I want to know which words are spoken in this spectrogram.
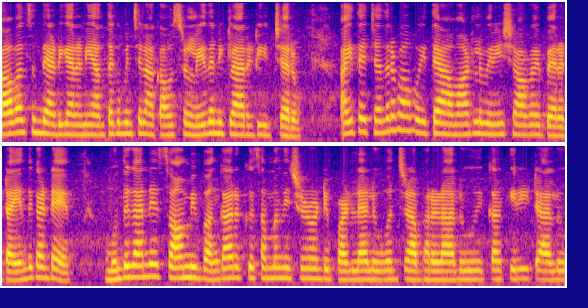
కావాల్సిందే అడిగానని అంతకుమించి నాకు అవసరం లేదని క్లారిటీ ఇచ్చారు. అయితే చంద్రబాబు అయితే ఆ మాటలు విని షాక్ అయిపోయారట. ఎందుకంటే ముందుగానే స్వామి బంగారుకు సంబంధించినటువంటి పళ్ళాలు వజ్రాభరణాలు ఇక కిరీటాలు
